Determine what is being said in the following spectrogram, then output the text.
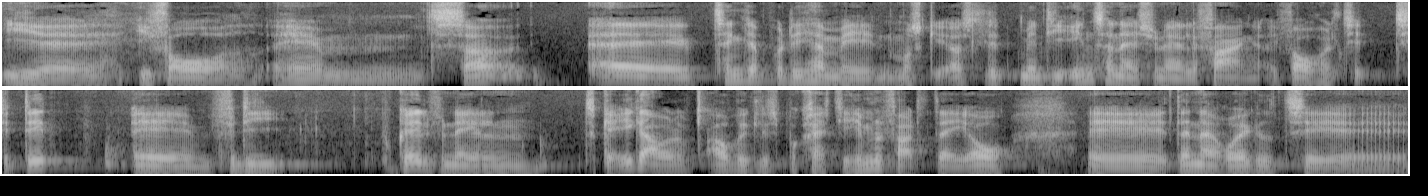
i, øh, i foråret. Øh, så øh, tænkte jeg på det her med måske også lidt med de internationale erfaringer i forhold til, til det, øh, fordi pokalfinalen skal ikke afvikles på Kristi Himmelfartsdag i år. Øh, den er rykket til, øh,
